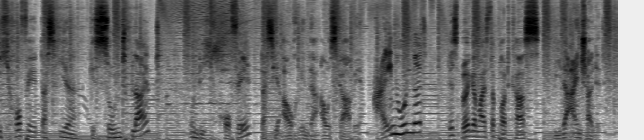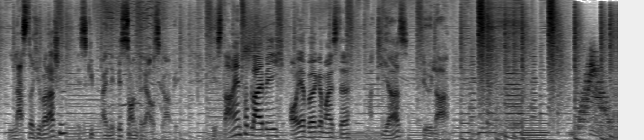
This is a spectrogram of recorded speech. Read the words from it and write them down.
Ich hoffe, dass ihr gesund bleibt und ich hoffe, dass ihr auch in der Ausgabe 100 des Bürgermeister Podcasts wieder einschaltet. Lasst euch überraschen, es gibt eine besondere Ausgabe. Bis dahin verbleibe ich, euer Bürgermeister Matthias Döhler. Cinco.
